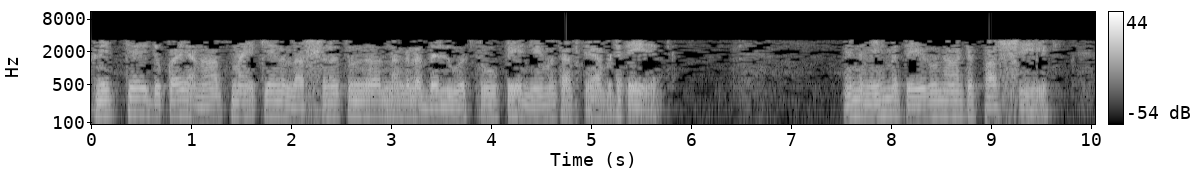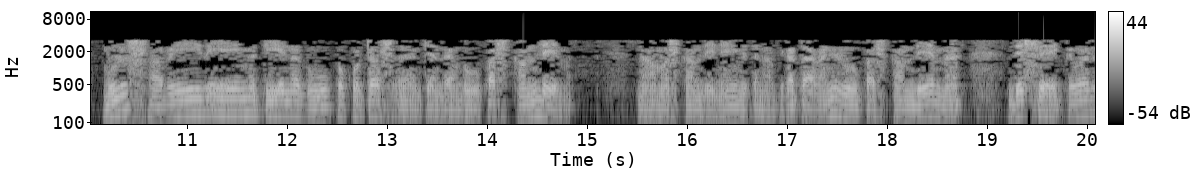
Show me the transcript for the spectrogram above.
අනිත්‍යයි දුකයි අනාත්මයි කියන ලක්ෂණ තුන නඟලා බැලුවොත් රූපේ නියම තත්ත්වය අපිට තේරෙනවා. මෙන්න මෙහෙම තේරුණාට පස්සේ මුළු ශරීරයේම තියෙන රූප කොටස් කියන්නේ රූපස්කන්ධේම නාමස්කන්ධේ නෙවෙයි මෙතන අපි කතා කරන්නේ රූපස්කන්ධයම දෙස එකවර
